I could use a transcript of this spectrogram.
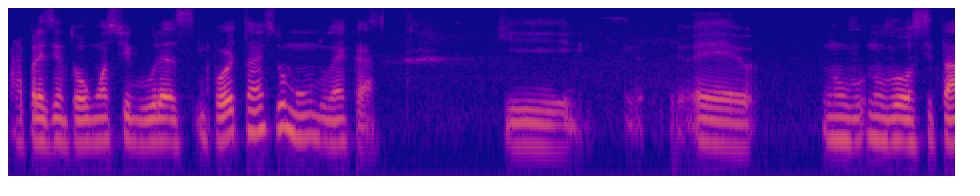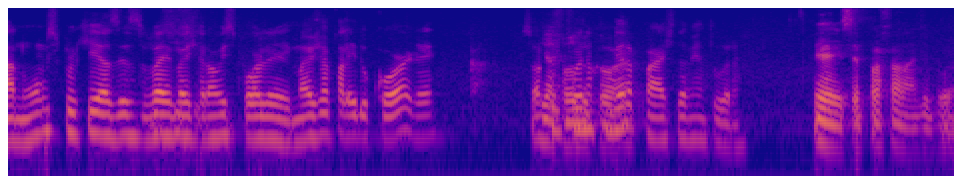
apresentou algumas figuras importantes do mundo, né, cara? Que é, não, não vou citar nomes, porque às vezes vai, vai gerar um spoiler aí, mas eu já falei do Core, né? Só que foi na Core. primeira parte da aventura. É, isso é para falar de boa.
